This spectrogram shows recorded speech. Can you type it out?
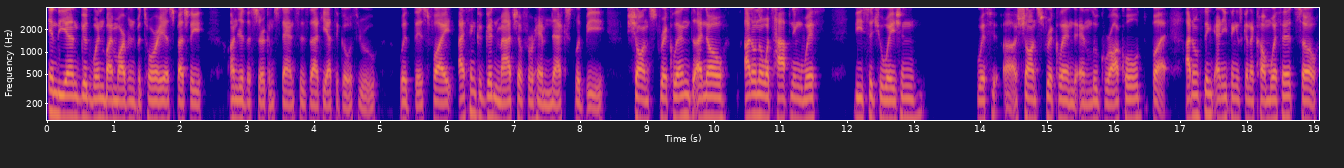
in the end, good win by Marvin Vettori, especially under the circumstances that he had to go through with this fight. I think a good matchup for him next would be Sean Strickland. I know I don't know what's happening with the situation with uh, Sean Strickland and Luke Rockhold, but I don't think anything is going to come with it. So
